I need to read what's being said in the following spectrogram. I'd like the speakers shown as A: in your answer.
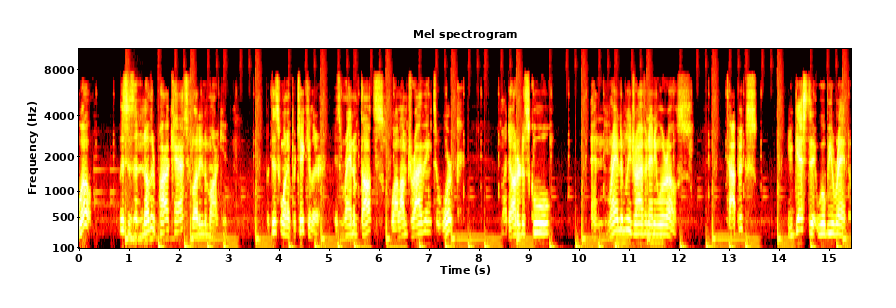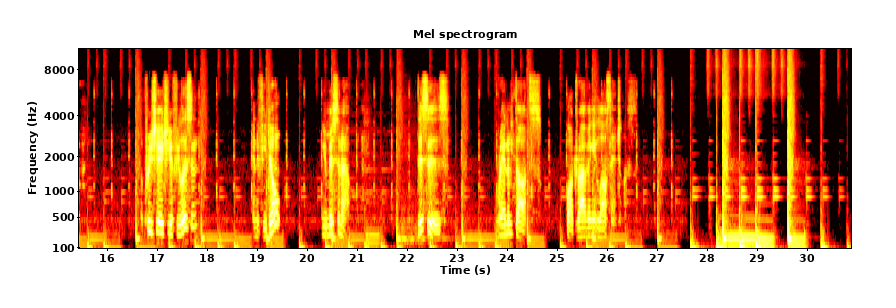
A: Well, this is another podcast flooding the market. But this one in particular is random thoughts while I'm driving to work, my daughter to school, and randomly driving anywhere else. Topics? You guessed it, will be random. Appreciate you if you listen, and if you don't, you're missing out. This is Random Thoughts while driving in Los Angeles.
